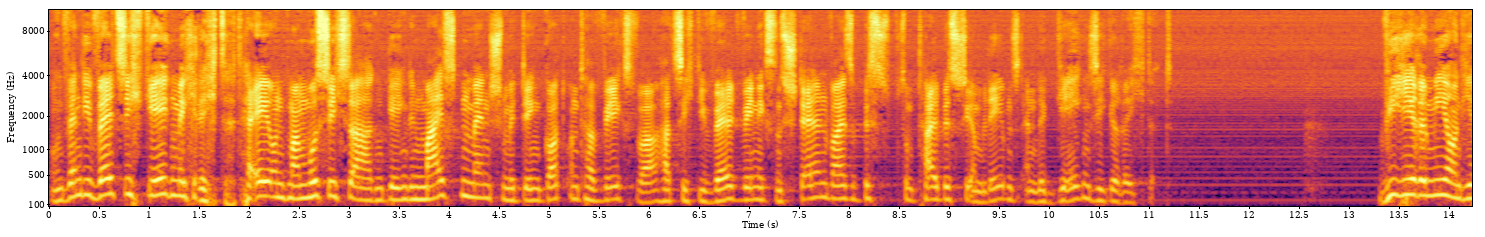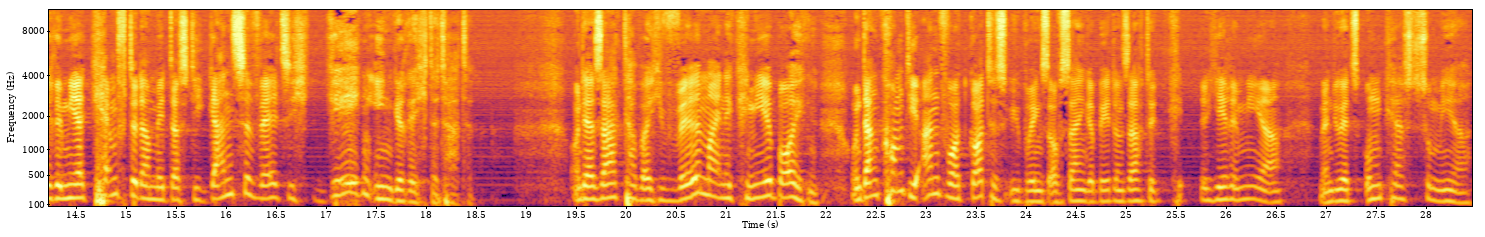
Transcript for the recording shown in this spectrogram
Und wenn die Welt sich gegen mich richtet, hey, und man muss sich sagen, gegen den meisten Menschen, mit denen Gott unterwegs war, hat sich die Welt wenigstens stellenweise bis zum Teil bis zu ihrem Lebensende gegen sie gerichtet. Wie Jeremia und Jeremia kämpfte damit, dass die ganze Welt sich gegen ihn gerichtet hatte. Und er sagt aber, ich will meine Knie beugen. Und dann kommt die Antwort Gottes übrigens auf sein Gebet und sagte, Jeremia, wenn du jetzt umkehrst zu mir,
